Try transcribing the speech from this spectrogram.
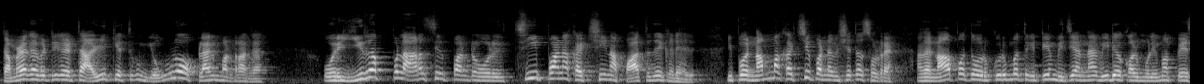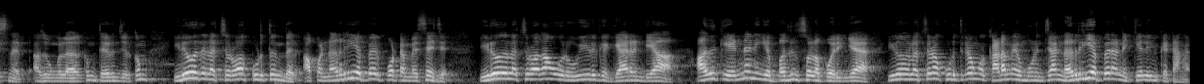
தமிழக வெற்றி எடுத்து அழிக்கிறதுக்கும் எவ்வளோ பிளான் பண்ணுறாங்க ஒரு இறப்பில் அரசியல் பண்ணுற ஒரு சீப்பான கட்சி நான் பார்த்ததே கிடையாது. இப்போ நம்ம கட்சி பண்ண விஷயத்த சொல்கிறேன் அந்த நாற்பத்தோரு குடும்பத்துக்கிட்டேயும் விஜய் அண்ணா வீடியோ கால் மூலிமா பேசினார். அது உங்களுக்கும் தெரிஞ்சிருக்கும். இருபது லட்ச ரூபா கொடுத்துருந்தார். அப்போ நிறைய பேர் போட்ட மெசேஜ் இருபது லட்ச ரூபா தான் ஒரு உயிருக்கு கேரண்டியா அதுக்கு என்ன நீங்கள் பதில் சொல்ல போகிறீங்க இருபது லட்ச ரூபா கொடுத்துட்டு உங்கள் கடமை முடிஞ்சா? நிறைய பேர் அன்னைக்கு கேள்வி கேட்டாங்க.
